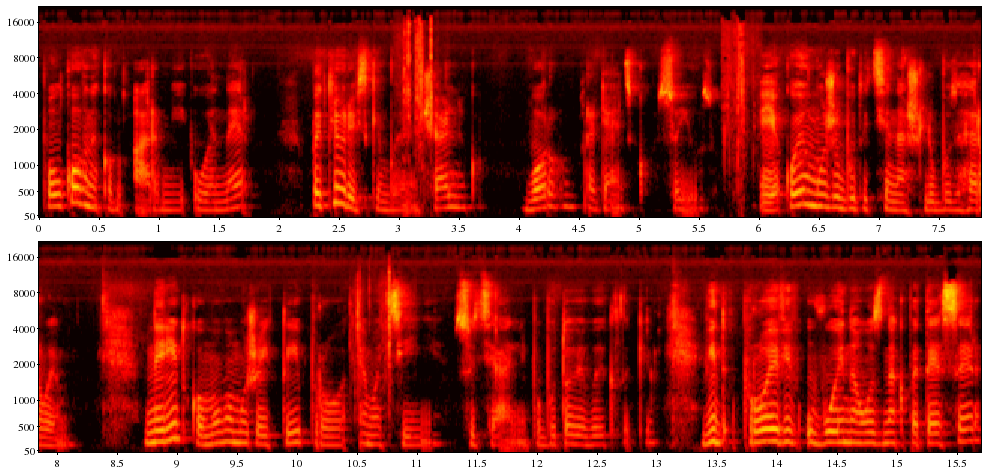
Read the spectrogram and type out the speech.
полковником армії УНР, петлюрівським воєначальником, ворогом Радянського Союзу. Якою може бути ціна шлюбу з героєм? Нерідко мова може йти про емоційні, соціальні, побутові виклики, від проявів у воїна ознак ПТСР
